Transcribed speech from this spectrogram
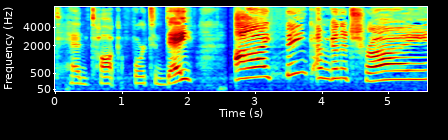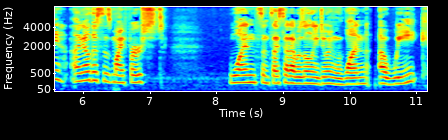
TED talk for today. I think I'm going to try. I know this is my first one since I said I was only doing one a week.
